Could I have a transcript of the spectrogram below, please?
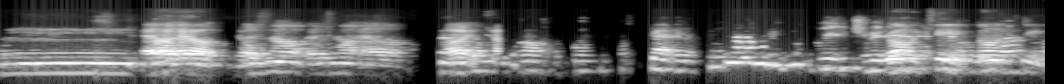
Mm, No, L. L. There's no, there's no L. Alright, go on, T, go on, T.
